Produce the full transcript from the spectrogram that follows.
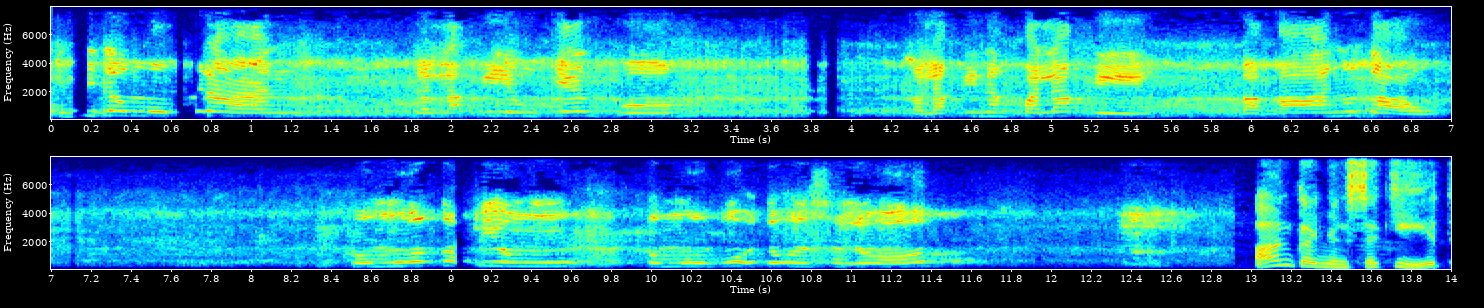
hindi daw maoperahan, lalaki yung tiyan ko, palaki ng palaki, baka ano daw, pumutok yung tumubo doon sa loob. Ang kanyang sakit,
